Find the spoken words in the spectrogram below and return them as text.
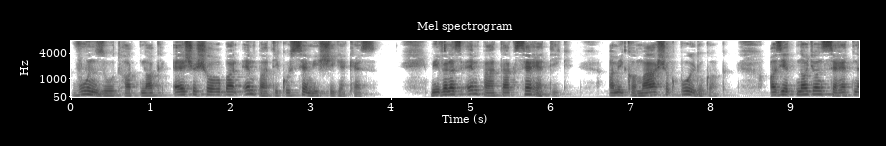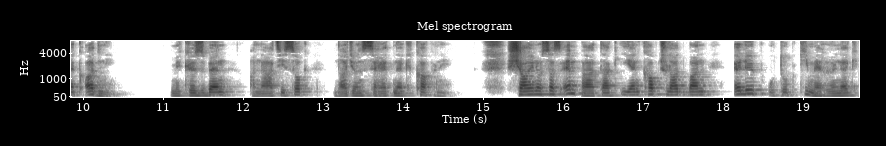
vonzódhatnak elsősorban empatikus személyiségekhez. Mivel az empáták szeretik, amikor mások boldogak, azért nagyon szeretnek adni, miközben a náciszok nagyon szeretnek kapni. Sajnos az empáták ilyen kapcsolatban előbb-utóbb kimerülnek,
